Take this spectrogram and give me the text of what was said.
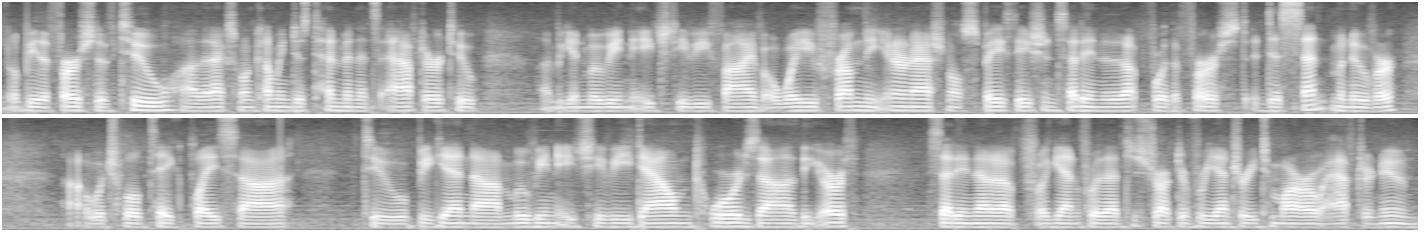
It'll be the first of two, uh, the next one coming just 10 minutes after to uh, begin moving HTV-5 away from the International Space Station, setting it up for the first descent maneuver, uh, which will take place uh, to begin uh, moving HTV down towards uh, the Earth, setting that up again for that destructive reentry tomorrow afternoon.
